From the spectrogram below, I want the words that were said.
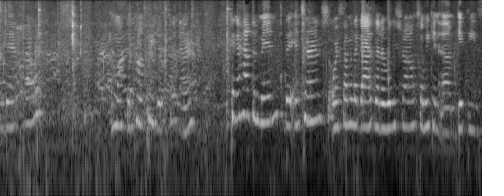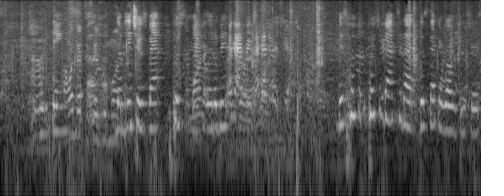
the dance floor, amongst the concrete that's in there. Can I have the men, the interns, or some of the guys that are really strong so we can um, get these um, things, I wanted to say good uh, the bleachers back, push them back a little bit. I got this, I got this, yeah. Just push, push them back to that the second row of bleachers.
